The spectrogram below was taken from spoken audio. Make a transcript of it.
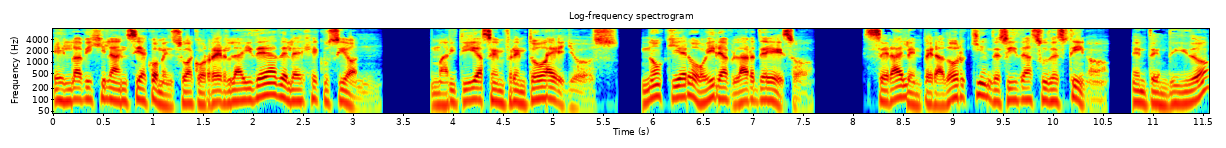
en la vigilancia comenzó a correr la idea de la ejecución. Maritía se enfrentó a ellos. No quiero oír hablar de eso. Será el emperador quien decida su destino. ¿Entendido?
